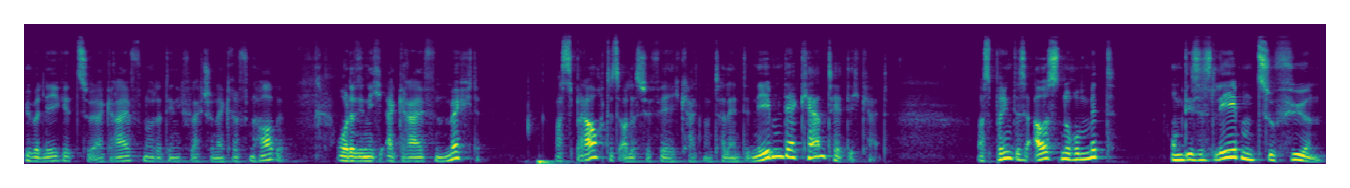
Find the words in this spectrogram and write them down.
überlege zu ergreifen oder den ich vielleicht schon ergriffen habe oder den ich ergreifen möchte. Was braucht es alles für Fähigkeiten und Talente neben der Kerntätigkeit? Was bringt es außenrum mit, um dieses Leben zu führen?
